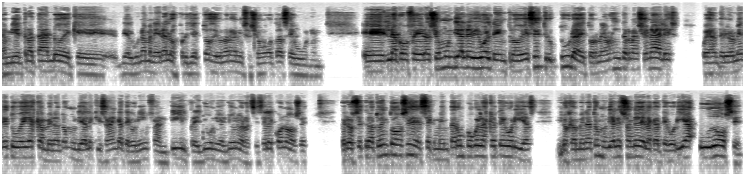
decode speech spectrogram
también tratando de que de alguna manera los proyectos de una organización u otra se unen. Eh, la Confederación Mundial de Béisbol, dentro de esa estructura de torneos internacionales, pues anteriormente tú veías campeonatos mundiales quizás en categoría infantil, pre-junior, junior, así se le conoce, pero se trató entonces de segmentar un poco las categorías y los campeonatos mundiales son desde la categoría U12.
